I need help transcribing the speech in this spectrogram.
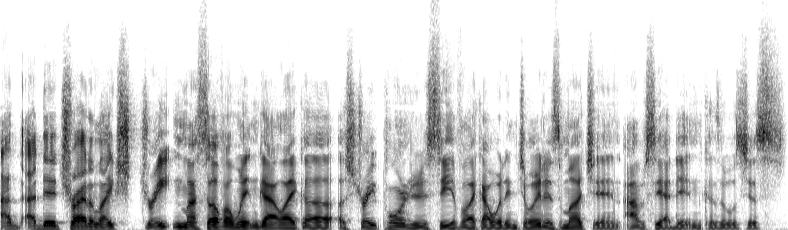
I I did try to like straighten myself. I went and got like a, a straight porn to see if like I would enjoy it as much, and obviously I didn't because it was just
